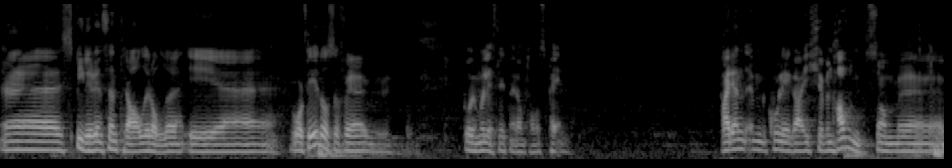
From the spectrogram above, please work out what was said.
eh, spiller en sentral rolle i eh, vår tid. Og så får jeg gå hjem og lese litt mer om Thomas Paine. Her er en kollega i København som eh,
